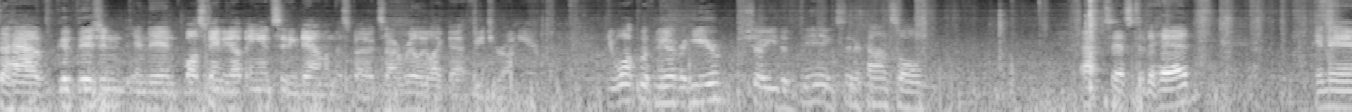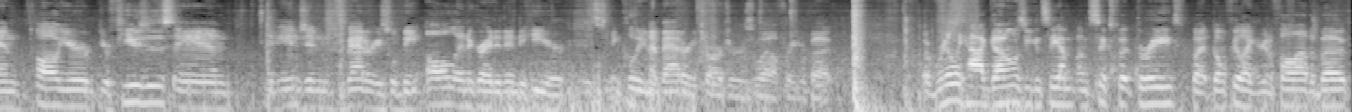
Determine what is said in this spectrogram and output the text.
to have good vision and then while standing up and sitting down on this boat. So I really like that feature on here. If you walk with me over here, show you the big center console access to the head and then all your, your fuses and and engine batteries will be all integrated into here, including a battery charger as well for your boat. But really high gunnels, you can see I'm, I'm six foot three, but don't feel like you're gonna fall out of the boat.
